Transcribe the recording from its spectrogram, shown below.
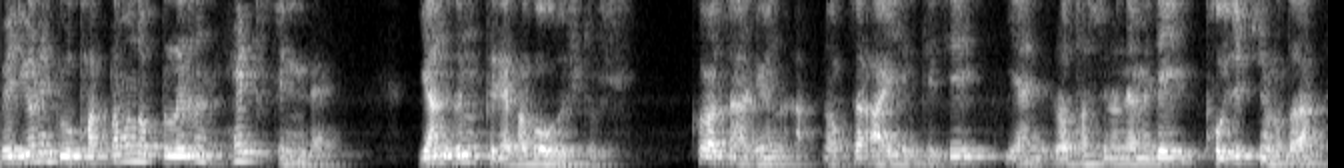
Ve diyorum ki bu patlama noktalarının hepsinde yangın prefabı oluştur. Quaternion nokta identity yani rotasyon önemli değil. Pozisyonu da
